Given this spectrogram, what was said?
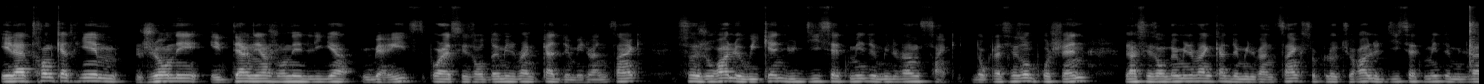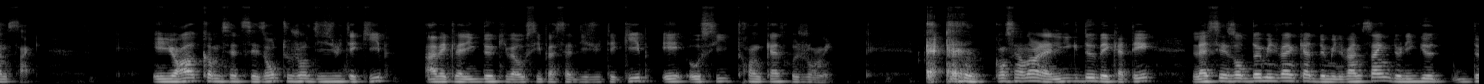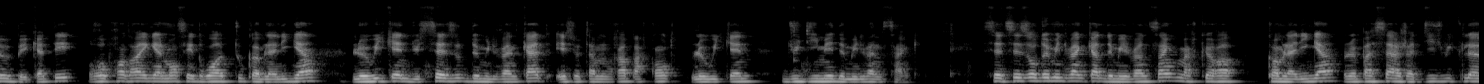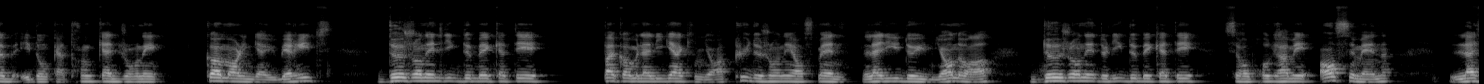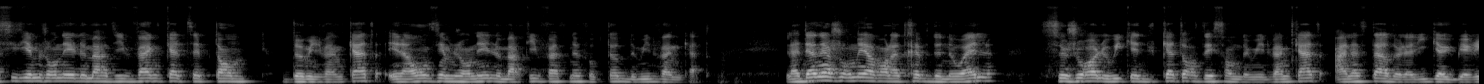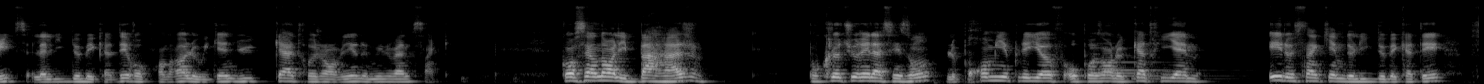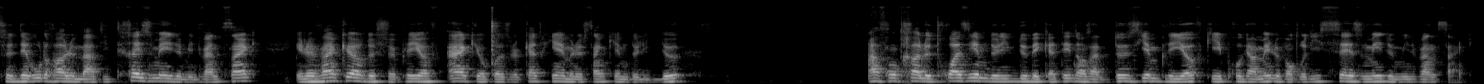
et la 34e journée et dernière journée de Ligue 1 Uber Eats pour la saison 2024-2025 se jouera le week-end du 17 mai 2025. Donc la saison prochaine, la saison 2024-2025 se clôturera le 17 mai 2025. Il y aura, comme cette saison, toujours 18 équipes, avec la Ligue 2 qui va aussi passer à 18 équipes, et aussi 34 journées. Concernant la Ligue 2 BKT, la saison 2024-2025 de Ligue 2 BKT reprendra également ses droits, tout comme la Ligue 1, le week-end du 16 août 2024 et se terminera par contre le week-end du 10 mai 2025. Cette saison 2024-2025 marquera, comme la Ligue 1, le passage à 18 clubs et donc à 34 journées comme en Ligue 1 Uber Eats. Deux journées de Ligue 2 BKT, pas comme la Ligue 1 qu'il n'y aura plus de journées en semaine. La Ligue 2, il y en aura. Deux journées de Ligue 2 BKT seront programmées en semaine. La sixième journée le mardi 24 septembre 2024 et la onzième journée le mardi 29 octobre 2024. La dernière journée avant la trêve de Noël se jouera le week-end du 14 décembre 2024. À l'instar de la Liga Uber Eats, la Ligue 2 BKT reprendra le week-end du 4 janvier 2025. Concernant les barrages, pour clôturer la saison, le premier playoff opposant le 4e et le 5e de Ligue 2 BKT se déroulera le mardi 13 mai 2025 et le vainqueur de ce playoff 1 qui oppose le 4e et le 5e de Ligue 2 affrontera le troisième de Ligue 2 BKT dans un deuxième playoff qui est programmé le vendredi 16 mai 2025.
